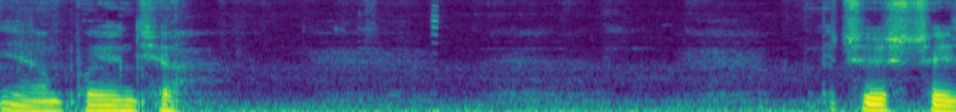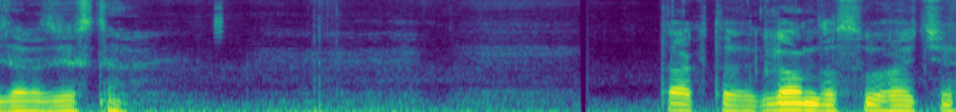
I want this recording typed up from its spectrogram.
Nie mam pojęcia. Wyczyszczę i zaraz jestem. Tak to wygląda, słuchajcie.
